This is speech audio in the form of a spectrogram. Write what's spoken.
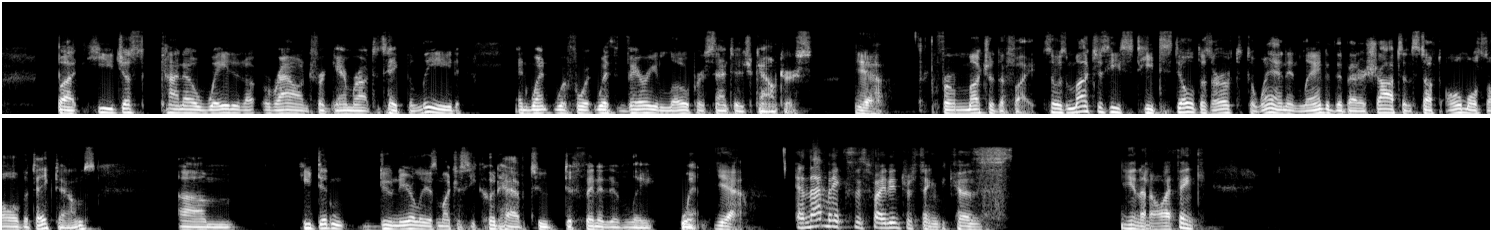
But he just kind of waited around for Gamrot to take the lead, and went with with very low percentage counters yeah, for much of the fight. So as much as he he still deserved to win and landed the better shots and stuffed almost all of the takedowns, um, he didn't do nearly as much as he could have to definitively win. yeah, and that makes this fight interesting because you know I think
